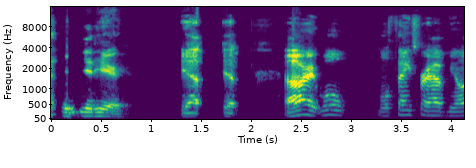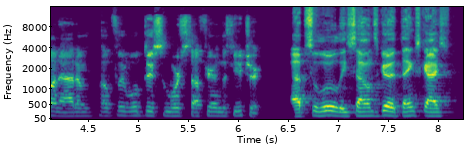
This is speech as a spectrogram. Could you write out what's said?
we did here. Yep, yep. All right. Well, well, thanks for having me on, Adam. Hopefully, we'll do some more stuff here in the future. Absolutely. Sounds good. Thanks, guys.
